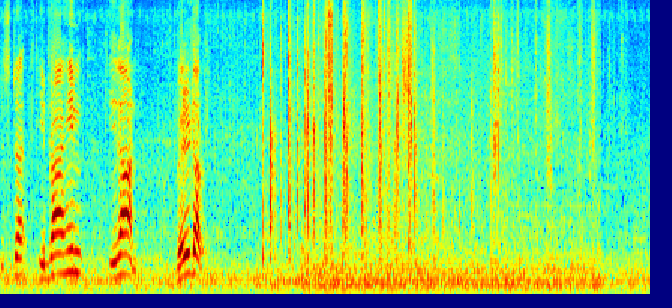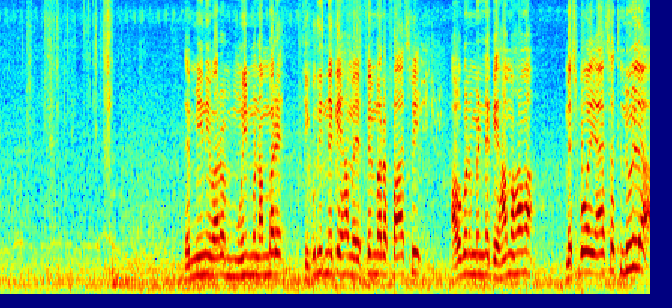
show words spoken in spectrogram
मिस्टर इब्राहिम इलान वेल्डर। දෙමීනි වර මුහිම නම්බර තිකුදින්න එක හම එම් වර ෆාස්වී අවගන මෙන්න එක හම හම මෙස් බෝය ඇසත් ලුලා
